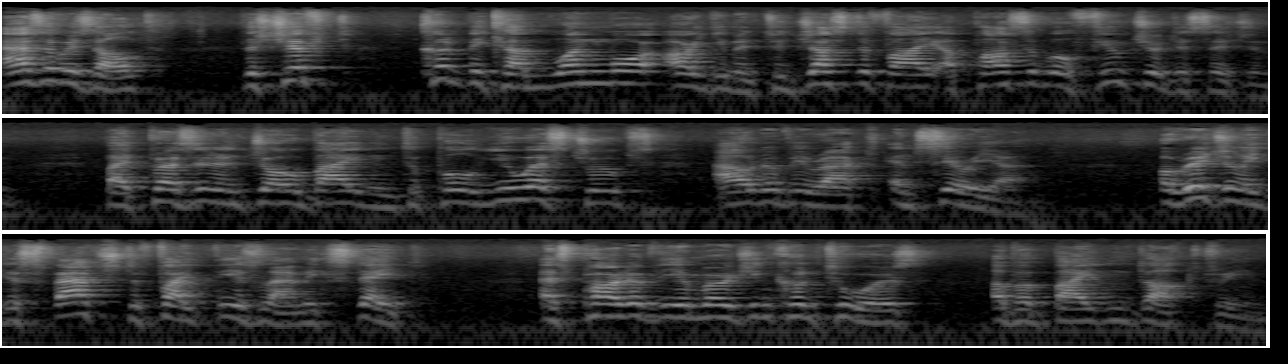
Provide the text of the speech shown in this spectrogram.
As a result, the shift could become one more argument to justify a possible future decision by President Joe Biden to pull U.S. troops out of Iraq and Syria, originally dispatched to fight the Islamic State, as part of the emerging contours of a Biden doctrine.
